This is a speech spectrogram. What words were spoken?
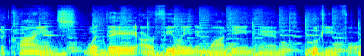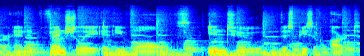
the clients, what they are feeling and wanting and looking for. And eventually it evolves into this piece of art.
